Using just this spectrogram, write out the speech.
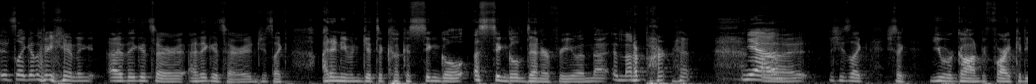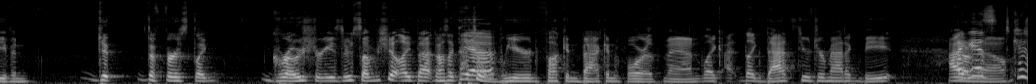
it's like at the beginning i think it's her i think it's her and she's like i didn't even get to cook a single a single dinner for you in that in that apartment yeah uh, she's like she's like you were gone before I could even get the first like groceries or some shit like that and I was like that's Yeah. a weird fucking back and forth man like I, like that's your dramatic beat I, i, guess because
